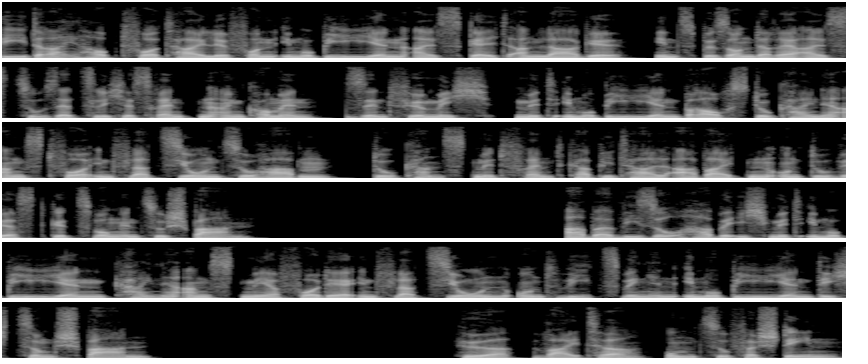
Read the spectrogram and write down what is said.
Die drei Hauptvorteile von Immobilien als Geldanlage, insbesondere als zusätzliches Renteneinkommen, sind für mich, mit Immobilien brauchst du keine Angst vor Inflation zu haben, du kannst mit Fremdkapital arbeiten und du wirst gezwungen zu sparen. Aber wieso habe ich mit Immobilien keine Angst mehr vor der Inflation und wie zwingen Immobilien dich zum Sparen? Hör weiter, um zu verstehen,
